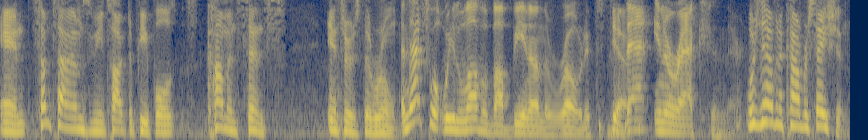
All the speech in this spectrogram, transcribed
and sometimes when you talk to people, common sense enters the room. And that's what we love about being on the road. It's Yeah. that interaction there. We're just having a conversation.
